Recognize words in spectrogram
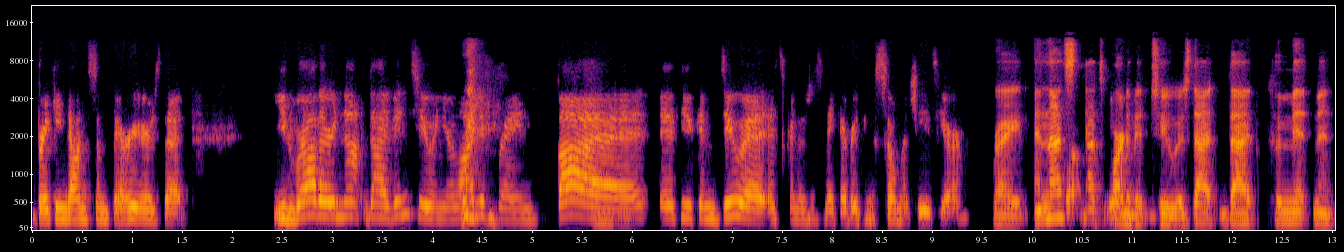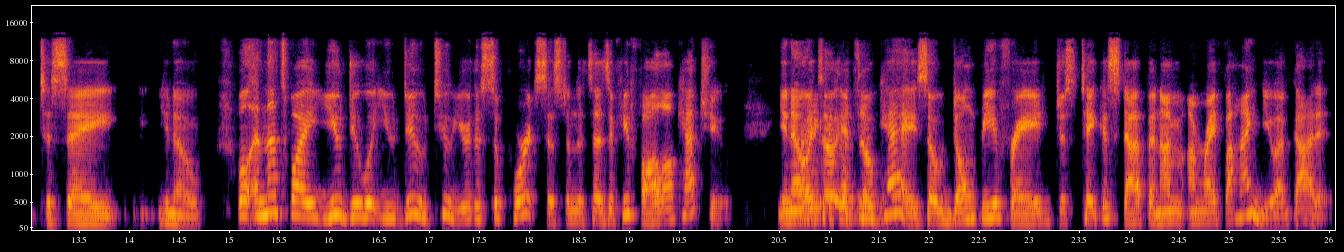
breaking down some barriers that you'd rather not dive into in your logic brain but mm-hmm. if you can do it it's going to just make everything so much easier. Right and that's so, that's part yeah. of it too is that that commitment to say you know well and that's why you do what you do too. You're the support system that says if you fall i'll catch you you know right, it's exactly. it's okay. So don't be afraid. Just take a step and i'm i'm right behind you. I've got it.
